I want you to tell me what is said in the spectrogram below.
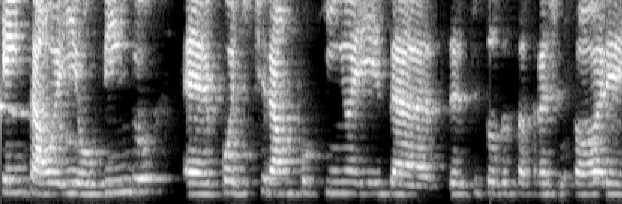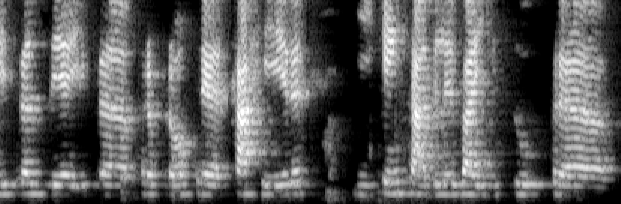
quem está aí ouvindo é, pode tirar um pouquinho aí da, de toda a sua trajetória e trazer aí para a própria carreira e quem sabe levar isso para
